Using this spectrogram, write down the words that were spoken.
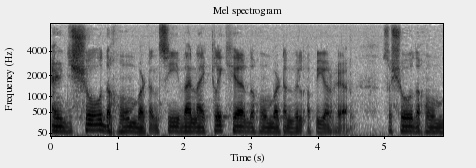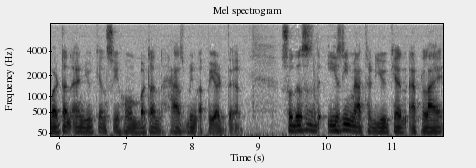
and show the home button. See when I click here the home button will appear here so show the home button and you can see home button has been appeared there. So this is the easy method you can apply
